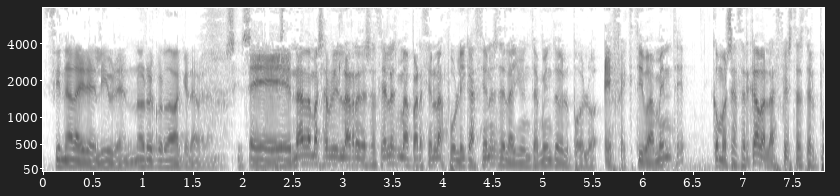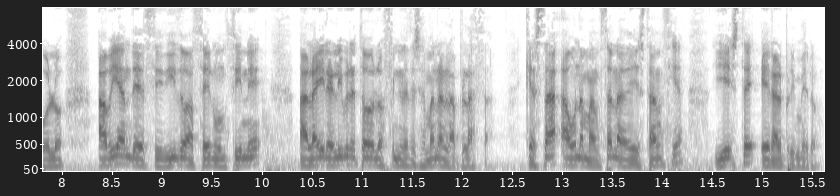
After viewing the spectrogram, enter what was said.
cine al aire libre. No recordaba que era verano. Sí, sí. Eh, nada más abrir las redes sociales me aparecieron las publicaciones del Ayuntamiento del Pueblo. Efectivamente, como se acercaban las fiestas del pueblo, habían decidido hacer un cine al aire libre todos los fines de semana en la plaza, que está a una manzana de distancia, y este era el primero.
